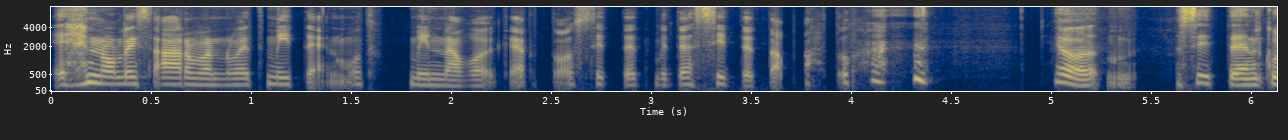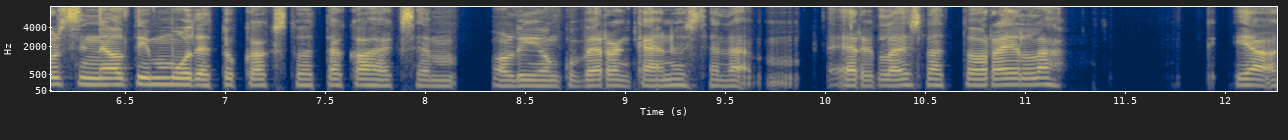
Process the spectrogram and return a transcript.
en olisi arvannut, että miten, mutta Minna voi kertoa sitten, että mitä sitten tapahtui. Joo, sitten kun sinne oltiin muutettu 2008, oli jonkun verran käynyt siellä erilaisilla toreilla ja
